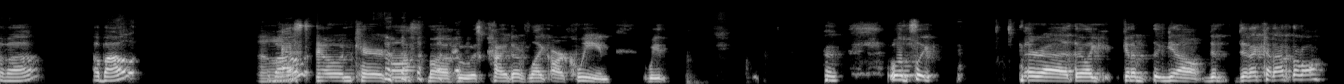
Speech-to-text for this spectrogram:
About about Uh, About? Stone Carrot Mothma, who was kind of like our queen. We, well, it's like they're uh, they're like gonna you know did, did I cut out at all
